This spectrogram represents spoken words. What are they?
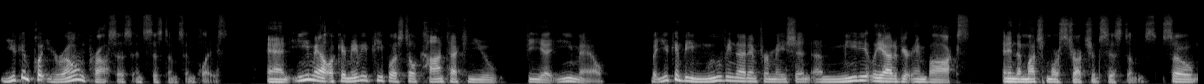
you can put your own process and systems in place. And email, okay, maybe people are still contacting you via email, but you can be moving that information immediately out of your inbox and into much more structured systems. So,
